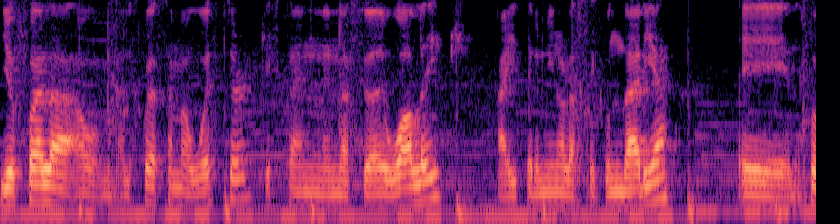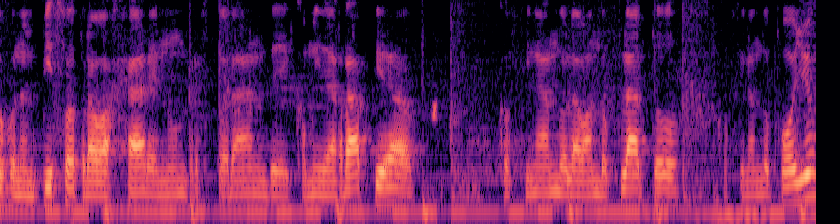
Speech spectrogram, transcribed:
Yo fui a la, a la escuela se llama Western, que está en, en la ciudad de Wall Lake. Ahí termino la secundaria eh, después, bueno, empiezo a trabajar en un restaurante de comida rápida, cocinando, lavando platos, cocinando pollo.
